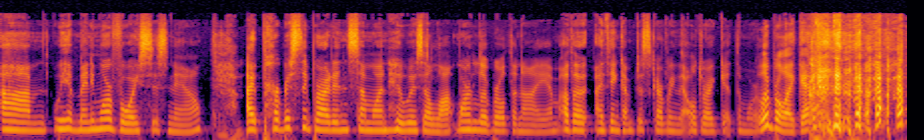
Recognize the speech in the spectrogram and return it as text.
um, we have many more voices now. Mm-hmm. I purposely brought in someone who is a lot more liberal than I am. Although I think I'm discovering the older I get, the more liberal I get.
